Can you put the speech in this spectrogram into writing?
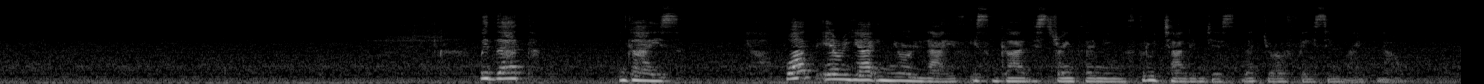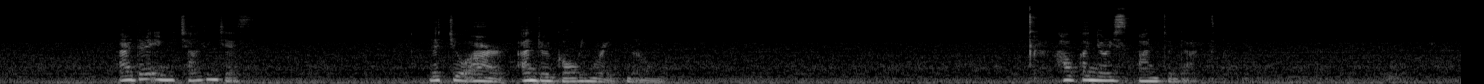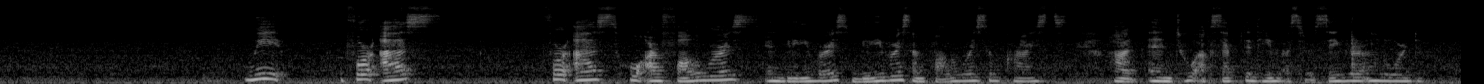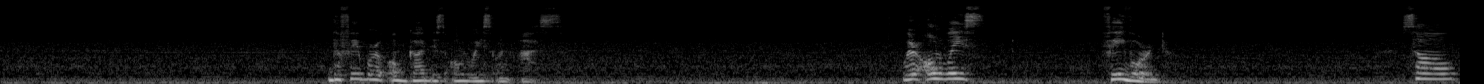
With that, guys, what area in your life is God strengthening through challenges that you are facing right now? Are there any challenges that you are undergoing right now? How can you respond to that? We, for us, for us who are followers and believers, believers and followers of Christ, and who accepted Him as your Savior and Lord, the favor of God is always on us. We're always favored. So,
